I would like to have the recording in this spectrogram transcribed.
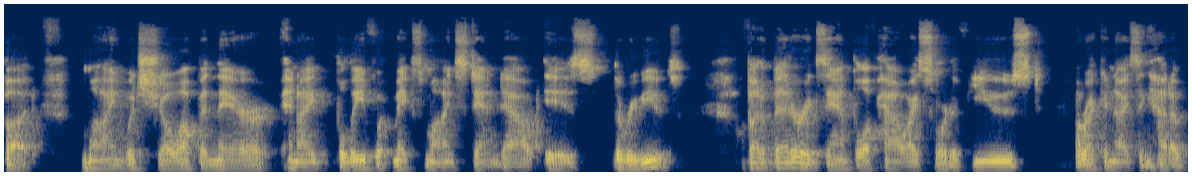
but mine would show up in there. And I believe what makes mine stand out is the reviews. But a better example of how I sort of used recognizing how to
